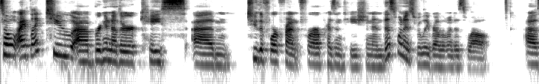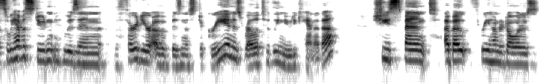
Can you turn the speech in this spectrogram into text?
So I'd like to uh, bring another case um, to the forefront for our presentation, and this one is really relevant as well. Uh, so we have a student who is in the third year of a business degree and is relatively new to Canada. She's spent about $300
